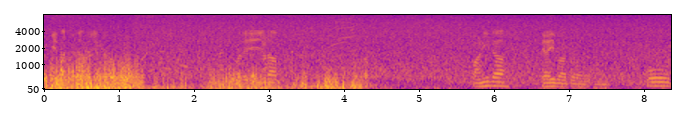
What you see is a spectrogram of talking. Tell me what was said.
ਅੱਗੇ ਤੱਕ ਚਲਾ ਜਾਂਦਾ। ਪਰ ਇਹ ਜਿਹੜਾ ਪਾਣੀ ਦਾ ਕਿਆ ਹੀ ਬਾਤ ਹੈ। ਪਾਣੀ ਉਹ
